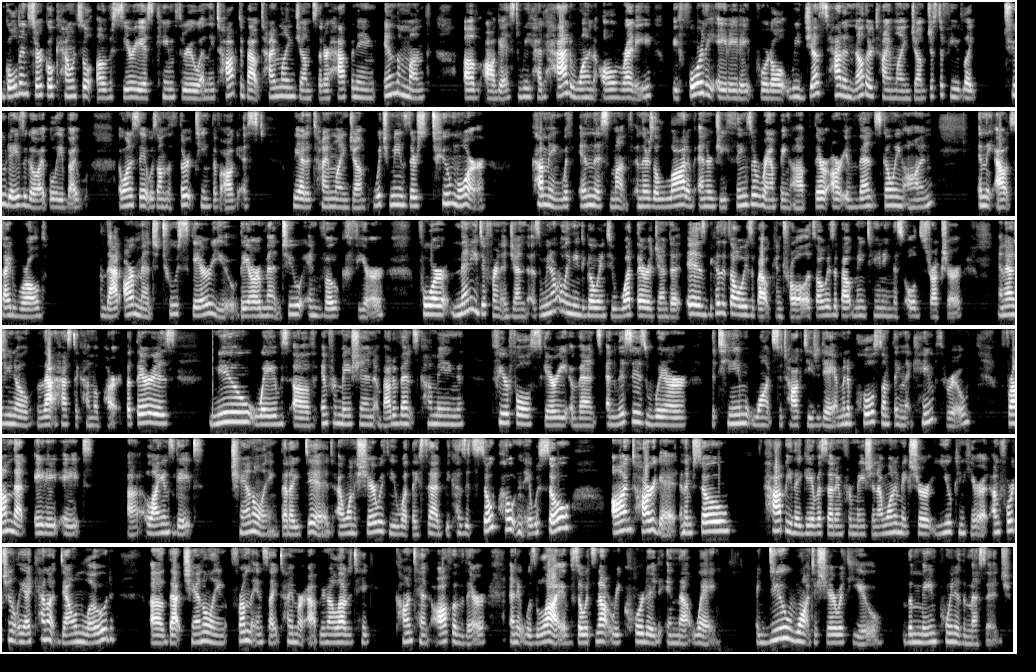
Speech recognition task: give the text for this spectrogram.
Golden Circle Council of Sirius came through and they talked about timeline jumps that are happening in the month of August. We had had one already before the 888 portal. We just had another timeline jump just a few, like two days ago, I believe. I, I want to say it was on the 13th of August. We had a timeline jump, which means there's two more coming within this month. And there's a lot of energy. Things are ramping up. There are events going on in the outside world that are meant to scare you. They are meant to invoke fear for many different agendas. And we don't really need to go into what their agenda is because it's always about control. It's always about maintaining this old structure. And as you know, that has to come apart. But there is new waves of information about events coming, fearful, scary events. And this is where the team wants to talk to you today. I'm going to pull something that came through from that 888 uh, Lionsgate channeling that I did. I want to share with you what they said because it's so potent. It was so on target, and I'm so happy they gave us that information. I want to make sure you can hear it. Unfortunately, I cannot download uh, that channeling from the Insight Timer app. You're not allowed to take content off of there and it was live, so it's not recorded in that way. I do want to share with you the main point of the message.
